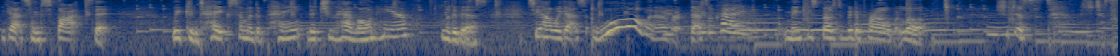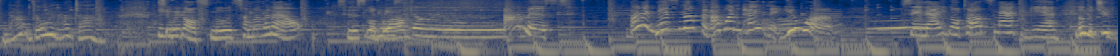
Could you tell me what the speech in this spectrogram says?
we got some spots that we can take some of the paint that you have on here. Look at this. See how we got, some, whoa, I went over it. That's okay. Minky's supposed to be the pro, but look, she just, she's just not doing her job. See, we're gonna smooth some of it out. See this little blob? missed a little. I missed. I didn't miss nothing. I wasn't painting it. You were. See, now you're gonna talk smack again. Look at you.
